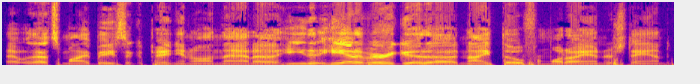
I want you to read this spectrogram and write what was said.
that, that's my basic opinion on that. Uh, he he had a very good uh, night though, from what I understand.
